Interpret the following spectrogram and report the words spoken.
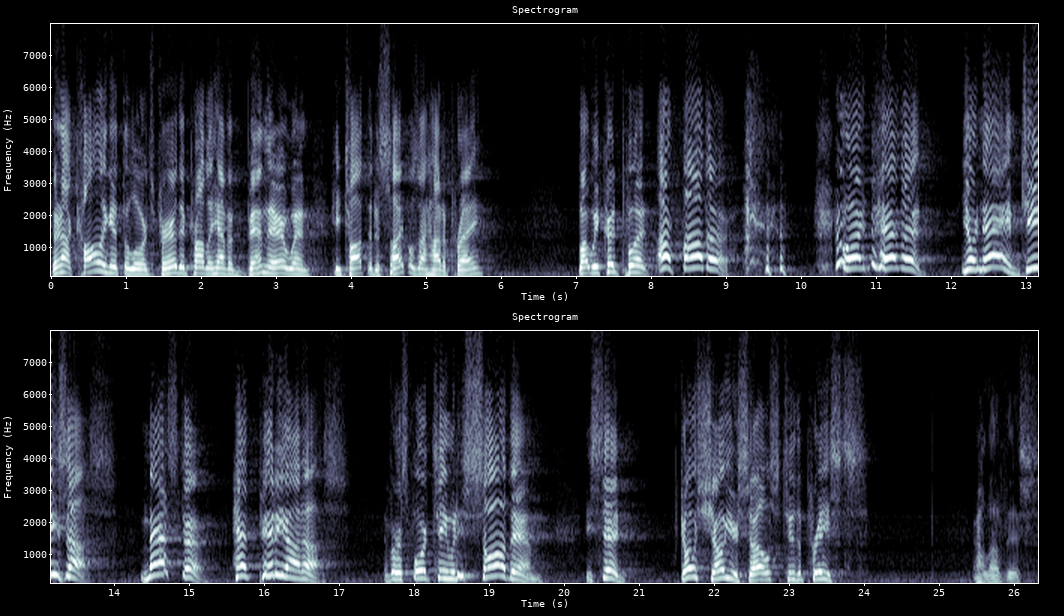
They're not calling it the Lord's Prayer. They probably haven't been there when he taught the disciples on how to pray. But we could put, Our Father, who art in heaven, your name, Jesus, Master, have pity on us. In verse 14, when he saw them, he said, Go show yourselves to the priests. I love this.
